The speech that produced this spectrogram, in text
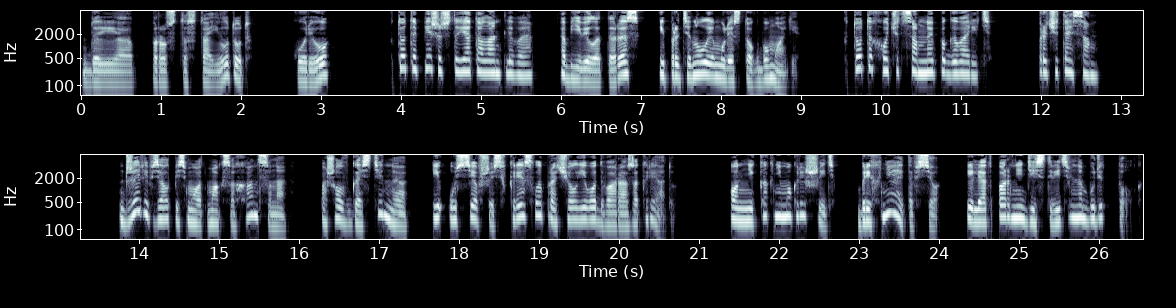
«Да я просто стою тут, курю». «Кто-то пишет, что я талантливая», — объявила Терес и протянула ему листок бумаги. «Кто-то хочет со мной поговорить. Прочитай сам». Джерри взял письмо от Макса Хансона, пошел в гостиную и, усевшись в кресло, прочел его два раза к ряду. Он никак не мог решить, брехня это все или от парня действительно будет толк.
